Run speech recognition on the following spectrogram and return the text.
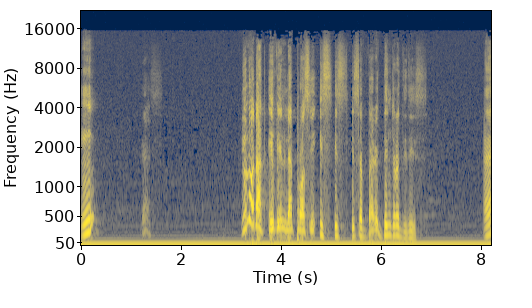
Hmm? Yes. You know that even leprosy is, is, is a very dangerous disease. Eh?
